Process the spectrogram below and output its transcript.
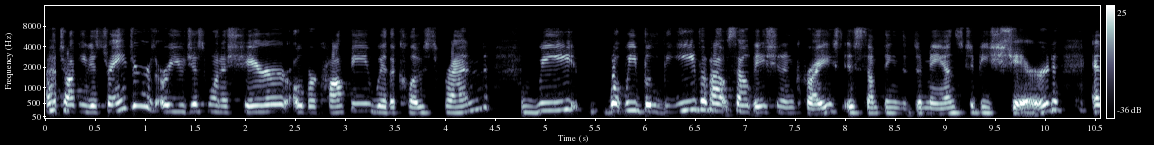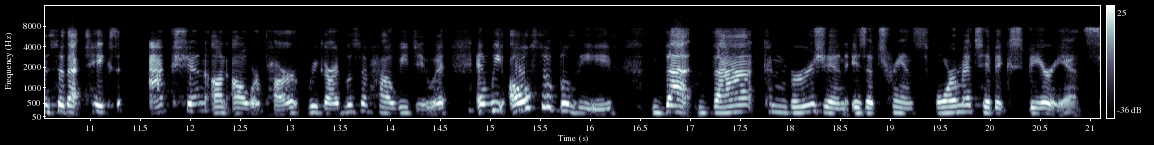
uh, talking to strangers or you just want to share over coffee with a close friend we what we believe about salvation in christ is something that demands to be shared and so that takes action on our part, regardless of how we do it. And we also believe that that conversion is a transformative experience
